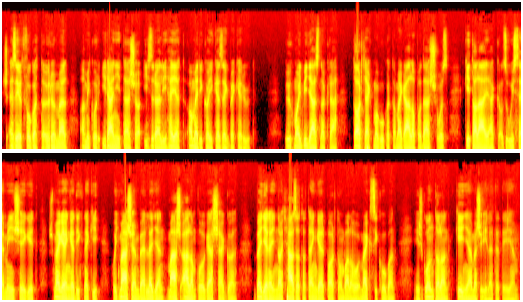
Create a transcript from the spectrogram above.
és ezért fogadta örömmel, amikor irányítása izraeli helyett amerikai kezekbe került. Ők majd vigyáznak rá, tartják magukat a megállapodáshoz, kitalálják az új személyiségét, és megengedik neki, hogy más ember legyen, más állampolgársággal, vegyen egy nagy házat a tengerparton valahol Mexikóban, és gondtalan, kényelmes életet éljen.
